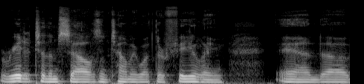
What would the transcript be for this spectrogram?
read it to themselves and tell me what they're feeling. And uh,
